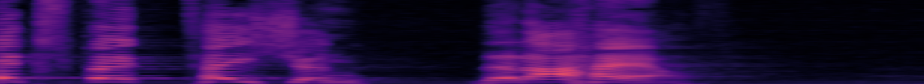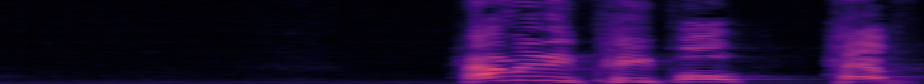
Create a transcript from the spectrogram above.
expectation that I have. How many people have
